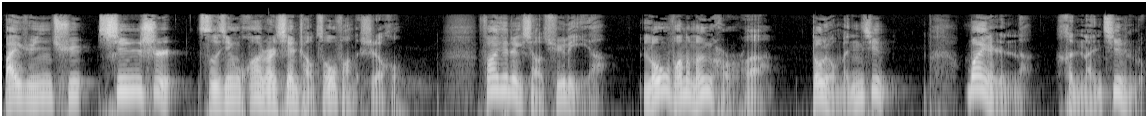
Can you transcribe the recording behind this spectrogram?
白云区新市紫金花园现场走访的时候，发现这个小区里呀，楼房的门口啊都有门禁，外人呢很难进入。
